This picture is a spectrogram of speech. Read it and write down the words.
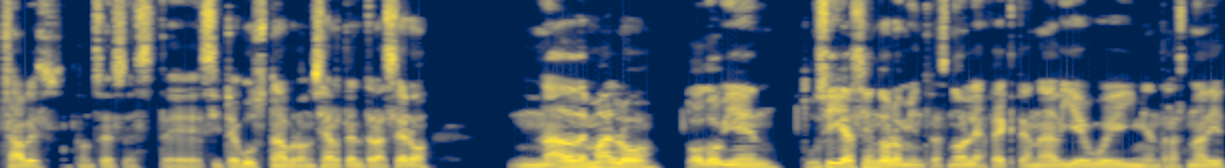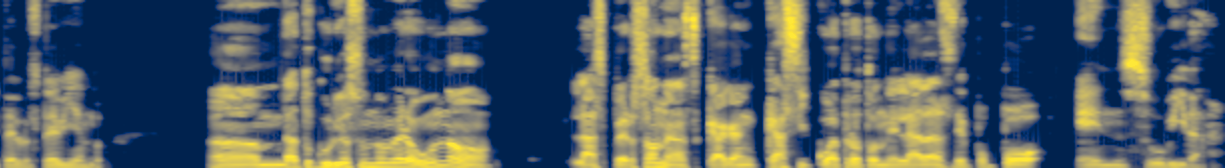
¿sabes? Entonces, este, si te gusta broncearte el trasero, nada de malo, todo bien, tú sigue haciéndolo mientras no le afecte a nadie, güey, y mientras nadie te lo esté viendo. dato curioso número uno. Las personas cagan casi 4 toneladas de popó en su vida.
